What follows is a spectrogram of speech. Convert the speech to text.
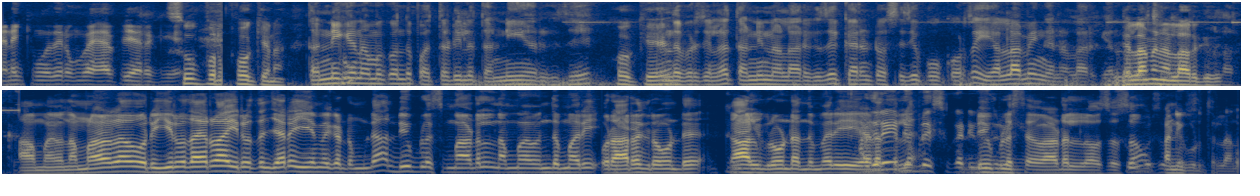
நினைக்கும் போதே ரொம்ப ஹாப்பியாக இருக்கு. சூப்பர் ஓகேண்ணா தண்ணிக்கு நமக்கு வந்து பத்து அடியில் தண்ணியும் இருக்குது. ஓகே எந்த பிரச்சனை இல்லை. தண்ணி நல்லா இருக்குது. கரண்ட் வசதி போக்குவரத்து எல்லாமே இங்கே நல்லா இருக்கு. எந்த எல்லாமே நல்லா இருக்குது. இருக்கு. ஆமா நம்மளால ஒரு இருபதாயிரம் ரூபாய் இருபத்தஞ்சாயிரம் இஎம்ஐ கட்ட முடியும் டியூப்ளெக்ஸ் மாடல் நம்ம இந்த மாதிரி ஒரு அரை கிரவுண்டு கால் கிரவுண்ட் அந்த மாதிரி இடத்துல டியூப்ளெக்ஸ் மாடல் ஹவுசஸும் பண்ணி கொடுத்துடலாம்.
